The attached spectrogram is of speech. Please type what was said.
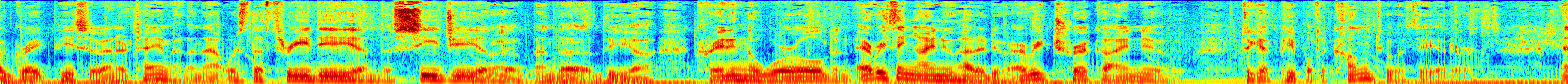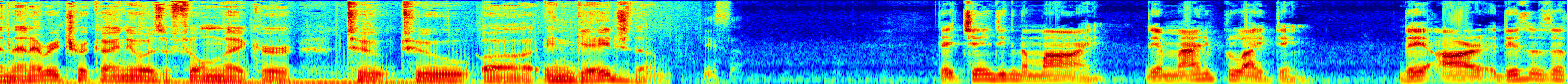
a, great piece of entertainment, and that was the 3D and the CG and right. the and the the uh, creating the world and everything I knew how to do, every trick I knew to get people to come to a theater, and then every trick I knew as a filmmaker to to uh, engage them. They're changing the mind. They're manipulating. They are. This is a.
